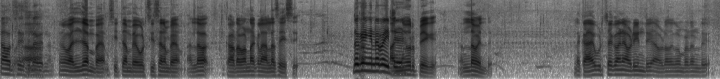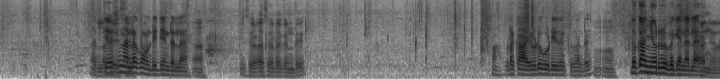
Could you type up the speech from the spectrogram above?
കവർ സൈസിലാണ് വലിയ അമ്പയം സീറ്റ് അമ്പയം ഓൾ സീസൺ അമ്പയം നല്ല കടവണ്ണൊക്കെ നല്ല സൈസ് ഇതൊക്കെ എങ്ങനെ റേറ്റ് അഞ്ഞൂറ് റുപ്യക്ക് നല്ല വലുത്. നല്ല കായ പിടിച്ചൊക്കെ വേണേൽ അവിടെ ഉണ്ട് അവിടെ ഇവിടെ ഉണ്ട് അത്യാവശ്യം നല്ല ക്വാണ്ടിറ്റി ഉണ്ടല്ലേ? ആ ഈ സൈഡ് ഉണ്ട് ഇവിടെ കായോട് കൂടി നിൽക്കുന്നുണ്ട്. ഇതൊക്കെ അഞ്ഞൂറ് രൂപയ്ക്ക് തന്നെ അല്ലേ? അഞ്ഞൂറ്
